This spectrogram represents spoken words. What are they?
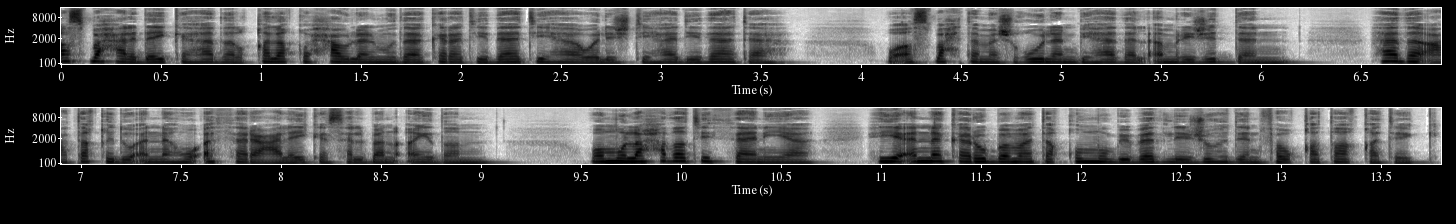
أصبح لديك هذا القلق حول المذاكرة ذاتها والاجتهاد ذاته، وأصبحت مشغولا بهذا الأمر جدا. هذا أعتقد أنه أثر عليك سلبا أيضا. وملاحظتي الثانية هي أنك ربما تقوم ببذل جهد فوق طاقتك،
